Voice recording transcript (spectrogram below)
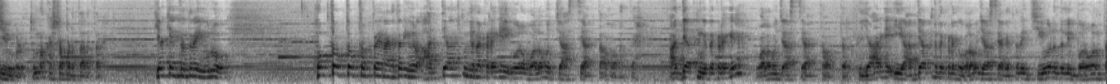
ಜೀವಿಗಳು ತುಂಬ ಕಷ್ಟಪಡ್ತಾ ಇರ್ತಾರೆ. ಯಾಕೆ ಅಂತಂದರೆ ಇವರು ಹೋಗ್ತಾ ಏನಾಗುತ್ತೆ ಇವರ ಆಧ್ಯಾತ್ಮಿಕದ ಕಡೆಗೆ ಇವರ ಒಲವು ಜಾಸ್ತಿ ಆಗ್ತಾ ಹೋಗುತ್ತೆ. ಆಧ್ಯಾತ್ಮಿಕದ ಕಡೆಗೆ ಒಲವು ಜಾಸ್ತಿ ಆಗ್ತಾ ಹೋಗ್ತಾ ಇರುತ್ತೆ ಯಾರಿಗೆ ಈ ಆಧ್ಯಾತ್ಮಿಕದ ಕಡೆಗೆ ಒಲವು ಜಾಸ್ತಿ ಆಗುತ್ತೆ ಅಂದ್ರೆ ಜೀವನದಲ್ಲಿ ಬರುವಂಥ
